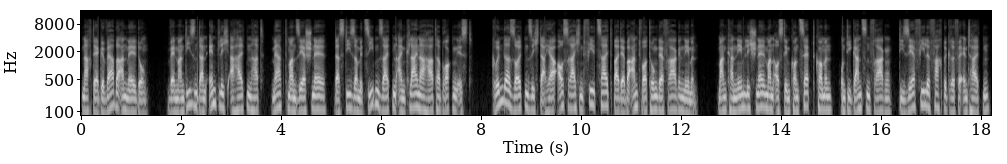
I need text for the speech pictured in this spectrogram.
nach der Gewerbeanmeldung. Wenn man diesen dann endlich erhalten hat, merkt man sehr schnell, dass dieser mit sieben Seiten ein kleiner harter Brocken ist. Gründer sollten sich daher ausreichend viel Zeit bei der Beantwortung der Fragen nehmen. Man kann nämlich schnell man aus dem Konzept kommen, und die ganzen Fragen, die sehr viele Fachbegriffe enthalten,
